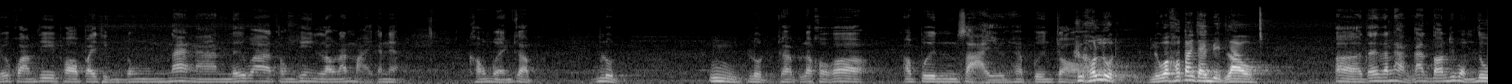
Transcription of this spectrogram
ด้วยความที่พอไปถึงตรงหน้างานหรือว่าตรงที่เรานัดหมายกันเนี่ยเขาเหมือนกับหลุดอืม หลุดครับ แล้วเขาก็เอาปืนสายอยู่ครับ ปืนจ่อคือเขาหลุดหรือว่าเขาตั้งใจบิดเรา เอ่อแต่สถานการณ์ตอนที่ผมดู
